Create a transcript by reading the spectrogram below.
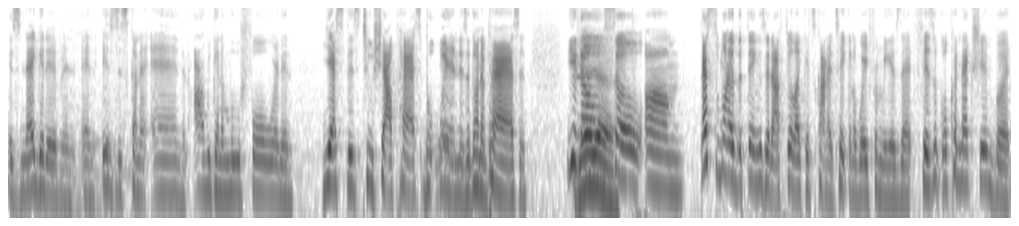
is negative and, and is this gonna end and are we gonna move forward and yes, this too shall pass, but when is it gonna pass? And you Yeah, know, yeah. so um that's one of the things that I feel like it's kind of taken away from me is that physical connection, but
